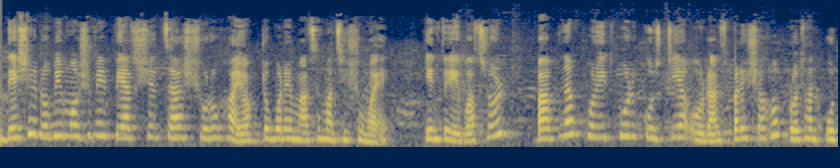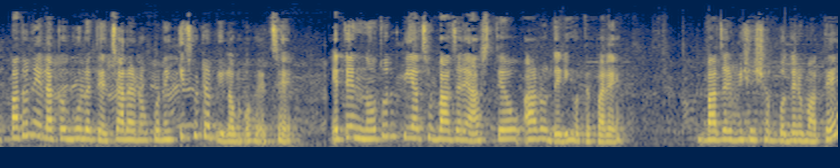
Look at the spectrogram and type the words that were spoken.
দেশে রবি মৌসুমের পেঁয়াজের চাষ শুরু হয় অক্টোবরের মাঝামাঝি সময়ে। কিন্তু এবছর পাবনা, ফরিদপুর, কুষ্টিয়া ও রাজবাড়ী সহ প্রধান উৎপাদন এলাকাগুলোতে চারা রোপণে কিছুটা বিলম্ব হয়েছে। এতে নতুন পেঁয়াজ বাজারে আসতেও আরও দেরি হতে পারে। বাজার বিশেষজ্ঞদের মতে,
